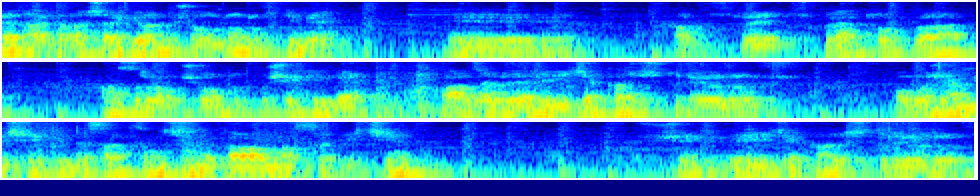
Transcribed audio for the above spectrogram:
Evet arkadaşlar görmüş olduğunuz gibi e, kaktüs ve sukulent toprağı hazırlamış olduk bu şekilde. Malzemeleri iyice karıştırıyoruz. Homojen bir şekilde saksının içinde dağılması için şu şekilde iyice karıştırıyoruz.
